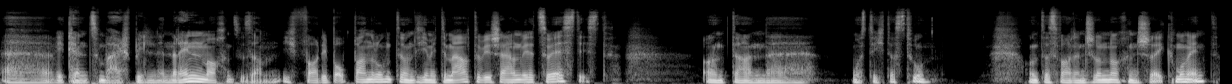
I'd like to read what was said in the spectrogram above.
äh, wir können zum Beispiel ein Rennen machen zusammen. Ich fahre die Bobbahn runter und hier mit dem Auto, wir schauen, wer zuerst ist. Und dann äh, musste ich das tun. Und das war dann schon noch ein Schreckmoment.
